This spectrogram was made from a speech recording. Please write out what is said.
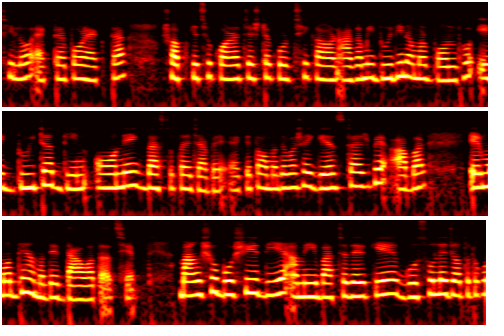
ছিল। একটার পর একটা সব কিছু করার চেষ্টা করছি কারণ আগামী দুই দিন আমার বন্ধ। এই দুইটা দিন অনেক ব্যস্ততায় যাবে। একে তো আমাদের বাসায় গেস্ট আসবে, আবার এর মধ্যে আমাদের দাওয়াত আছে। মাংস বসিয়ে দিয়ে আমি বাচ্চাদেরকে গোসলে যতটুকু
